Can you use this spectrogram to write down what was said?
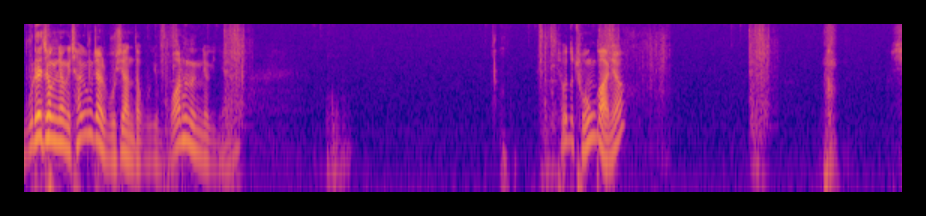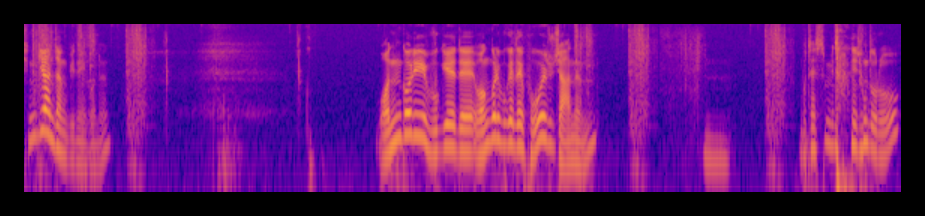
물의 정령이 착용자를 무시한다고? 이게 뭐하는 능력이냐? 저것도 좋은 거 아니야? 신기한 장비네 이거는. 원거리 무기에 대해 원거리 무기에 대해 보호해주지 않음. 음, 뭐 됐습니다 이 정도로.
